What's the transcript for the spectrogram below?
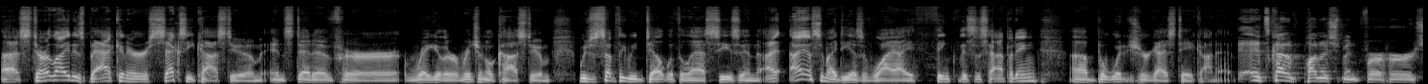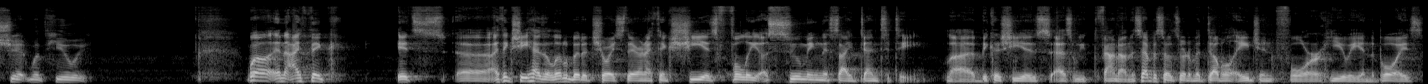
Uh, Starlight is back in her sexy costume instead of her regular original costume, which is something we dealt with the last season. I, I have some ideas of why I think this is happening, uh, but what is your guys' take on it? It's kind of punishment for her shit with Hughie. Well, and I think it's. Uh, I think she has a little bit of choice there, and I think she is fully assuming this identity uh, because she is, as we found out in this episode, sort of a double agent for Hughie and the boys.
